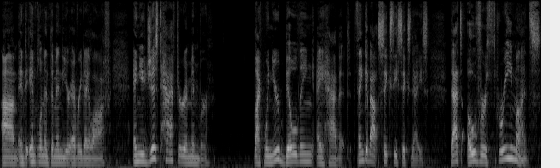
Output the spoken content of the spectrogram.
um, and to implement them into your everyday life. And you just have to remember, like when you're building a habit, think about 66 days. That's over three months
